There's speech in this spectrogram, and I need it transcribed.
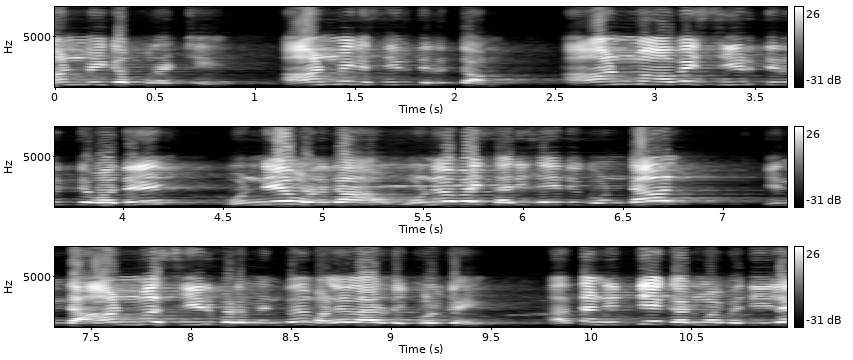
ஆன்மீக புரட்சி. ஆன்மீக சீர்திருத்தம். ஆன்மாவை சீர்திருத்துவது ஒன்னே ஒண்ணுதான். உணவை சரி செய்து கொண்டால் இந்த ஆன்மா சீர்படும் என்பது வள்ளலாருடைய கொள்கை. அதுதான் நித்திய கர்ம விதியில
